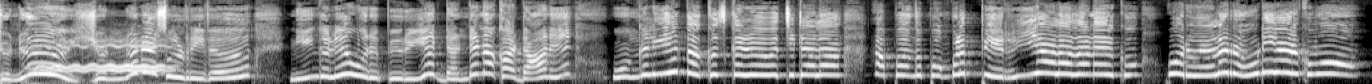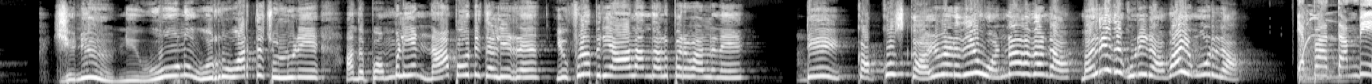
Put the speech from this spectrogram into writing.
என்ன? என்னண்ணே சொல்றீங்க? நீங்களே ஒரு பெரிய தண்டனாக்கா டானு உங்களையே கக்கூஸ் கழுவ வச்சுட்டாளா? அப்போ அந்த பொம்பளை பெரிய ஆளாக தானே இருக்கும். ஒருவேளை ரவுடியா இருக்குமோ? என்ன நீ ஊனு ஒரு வார்த்தை சொல்லுனே. அந்த பொம்பளைய நான் போட்டு தள்ளிடுறேன். எவ்வளோ பெரிய ஆளாக இருந்தாலும் பரவாயில்லனே. டே கக்கூஸ் கழுவனதே ஒன்னாலதான்டா. மரியாதை குடிடா வாய் மூடுடா. எப்பா தம்பி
